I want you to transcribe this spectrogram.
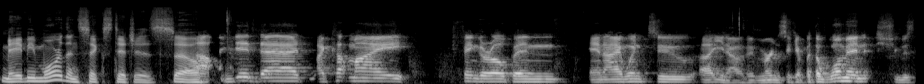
Maybe more than six stitches. So Uh, I did that. I cut my finger open and I went to uh, you know the emergency care. But the woman, she was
